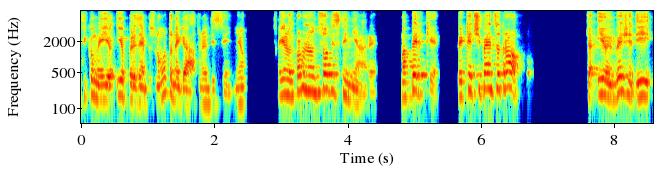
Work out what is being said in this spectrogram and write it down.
siccome io, io per esempio sono molto negato nel disegno, e io proprio non so disegnare. Ma perché? Perché ci penso troppo. Cioè, io invece di...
